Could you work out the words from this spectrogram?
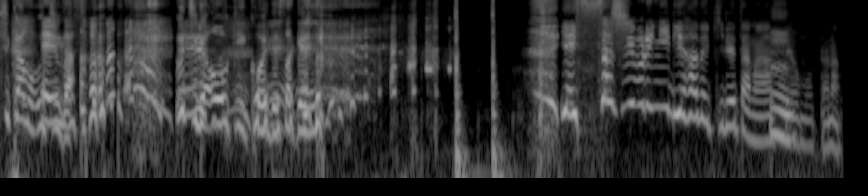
しかもうちが。う。ちが大きい声で叫んだ。いや久しぶりにリハで切れたなって思ったな。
